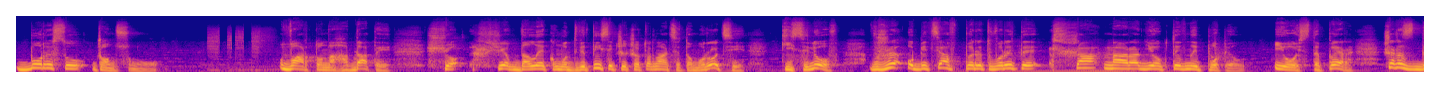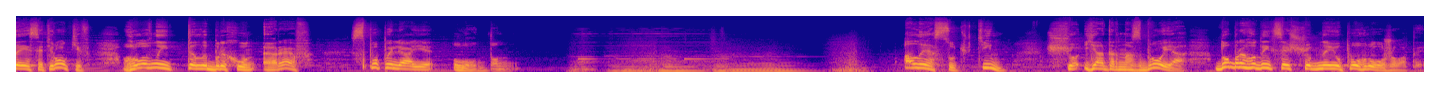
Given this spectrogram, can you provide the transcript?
Борису Джонсону. Варто нагадати, що ще в далекому 2014 році Кісельов вже обіцяв перетворити США на радіоактивний попіл. І ось тепер, через 10 років, головний телебрехун РФ спопиляє Лондон. Але суть в тім, що ядерна зброя добре годиться, щоб нею погрожувати.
